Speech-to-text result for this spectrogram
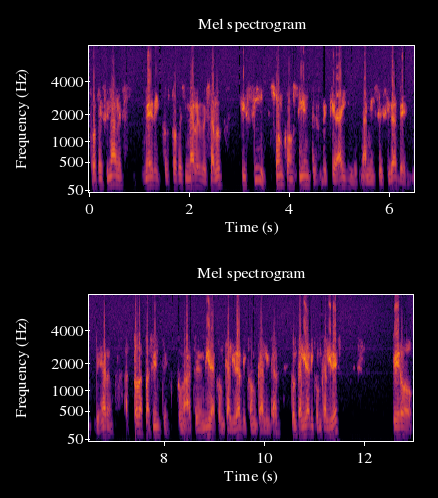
profesionales médicos, profesionales de salud, que sí son conscientes de que hay la necesidad de dejar a toda paciente atendida con calidad y con calidad, con calidad y con calidez, pero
